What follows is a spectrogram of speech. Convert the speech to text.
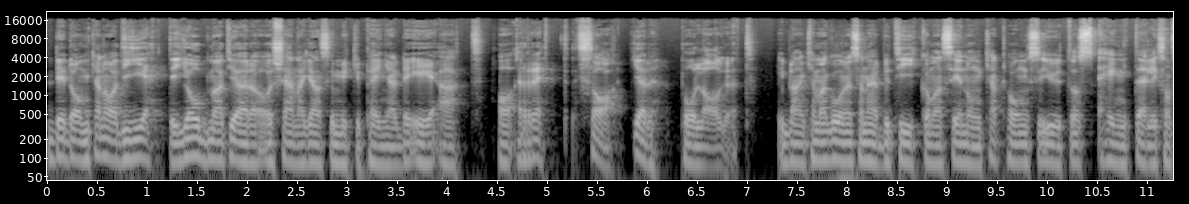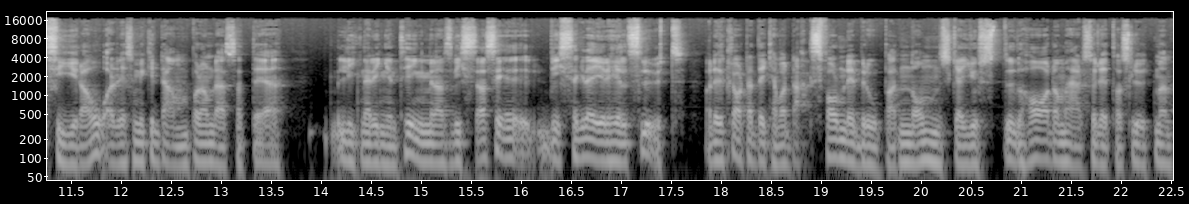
Det de kan ha ett jättejobb med att göra och tjäna ganska mycket pengar det är att ha rätt saker på lagret. Ibland kan man gå i en sån här butik och man ser någon kartong se ut och hängt där liksom fyra år. Det är så mycket damm på dem där så att det liknar ingenting medan vissa, vissa grejer är helt slut. Och det är klart att det kan vara dagsform, det beror på att någon ska just ha de här så det tar slut men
